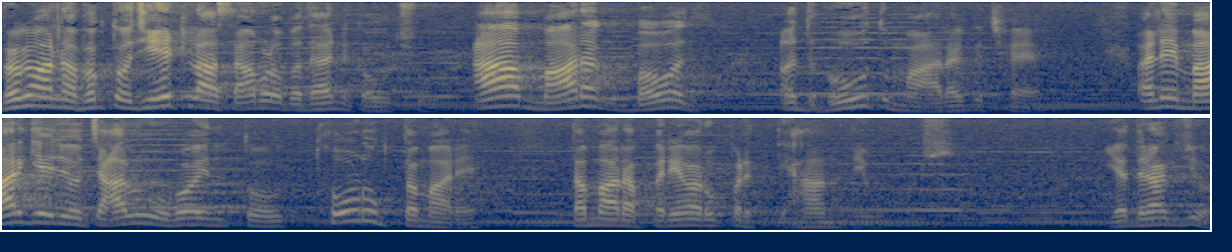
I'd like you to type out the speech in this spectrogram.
ભગવાનના ભક્તો જેટલા સાંભળો બધાને કહું છું, આ માર્ગ બહુ જ અદ્ભુત માર્ગ છે. અને માર્ગે જો ચાલવું હોય તો થોડુંક તમારે તમારા પરિવાર ઉપર ધ્યાન દેવું પડશે. યાદ રાખજો,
